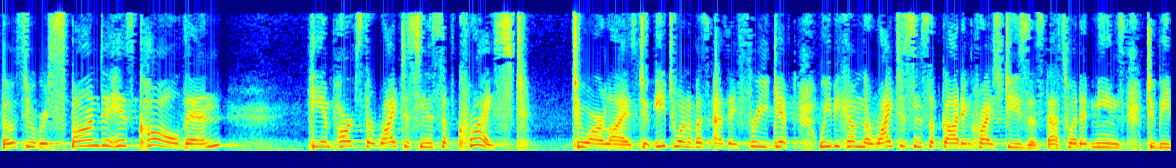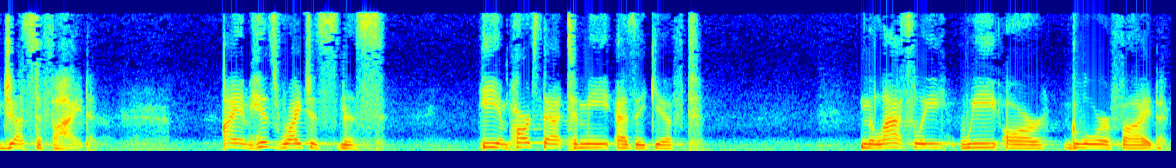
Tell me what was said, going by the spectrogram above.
Those who respond to His call, then, He imparts the righteousness of Christ to our lives, to each one of us as a free gift. We become the righteousness of God in Christ Jesus. That's what it means to be justified. I am his righteousness. He imparts that to me as a gift. And lastly, we are glorified.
